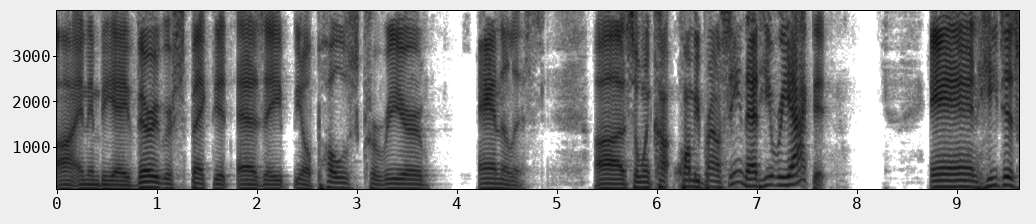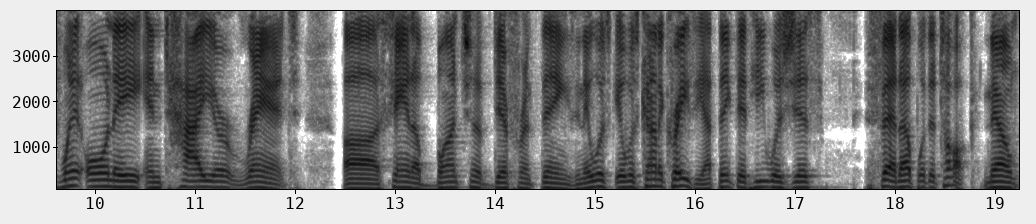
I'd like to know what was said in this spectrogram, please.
uh, in NBA, very respected as a, you know, post career analyst. Uh, so when Kwame Brown seen that, he reacted. and he just went on a entire rant uh, saying a bunch of different things, and it was it was kind of crazy. I think that he was just fed up with the talk. Now,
